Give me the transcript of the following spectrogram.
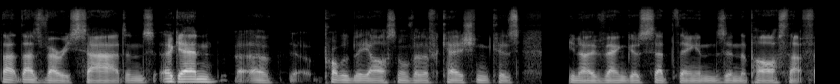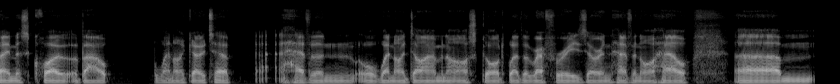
that that's very sad, and again, uh, probably Arsenal vilification because you know, Wenger's said things in the past, that famous quote about when I go to heaven or when I die, I'm going to ask God whether referees are in heaven or hell. Um,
